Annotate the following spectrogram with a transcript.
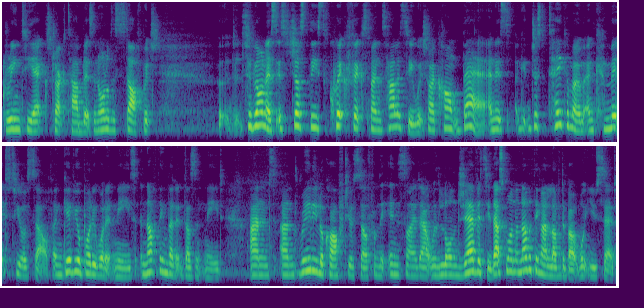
green tea extract tablets and all of this stuff which to be honest it's just this quick fix mentality which i can't bear. And it's just take a moment and commit to yourself and give your body what it needs nothing that it doesn't need. And and really look after yourself from the inside out with longevity. That's one another thing i loved about what you said.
